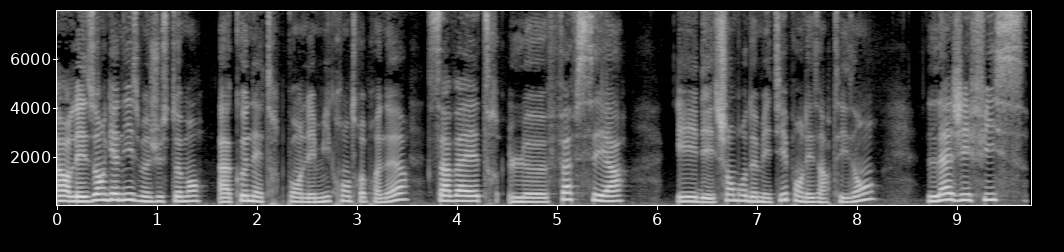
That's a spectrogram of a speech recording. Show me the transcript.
Alors les organismes justement à connaître pour les micro-entrepreneurs, ça va être le FAFCA et les chambres de métier pour les artisans, l'AGFIS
